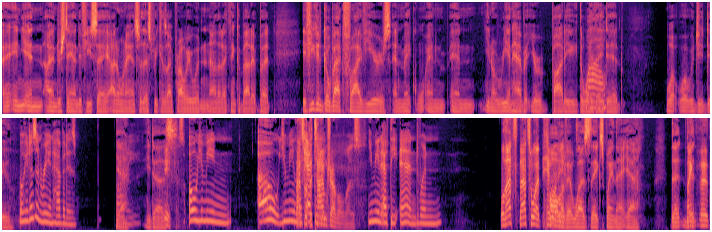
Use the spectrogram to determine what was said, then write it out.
and and I understand if you say I don't want to answer this because I probably wouldn't now that I think about it, but if you could go back five years and make and and you know re-inhabit your body the way Wow. they did, what what would you do? Well, he doesn't re-inhabit his body. Yeah, he does. Yes. Oh, you mean? Oh, you mean That's like what at the time the? travel was. you mean at the end when? Well, that's that's what Henry. All of it was. They explained that. Yeah, that that like the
